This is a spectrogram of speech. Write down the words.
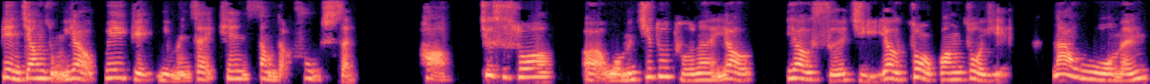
便将荣耀归给你们在天上的父神。好，就是说，呃，我们基督徒呢，要要舍己，要做光做盐。那我们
